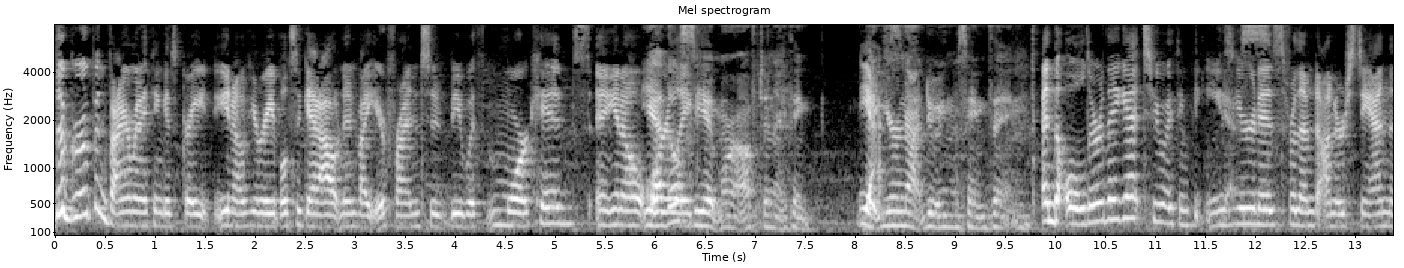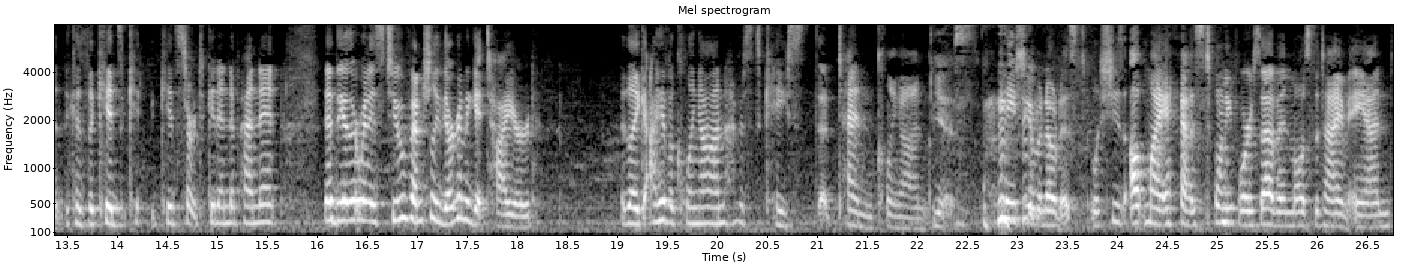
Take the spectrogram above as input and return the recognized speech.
The group environment i think is great you know if you're able to get out and invite your friend to be with more kids and you know Yeah, or they'll like see it more often, I think. Yeah, you're not doing the same thing. and the older they get too i think the easier Yes. it is for them to understand that because the kids kids start to get independent and the other one is too eventually they're going to get tired like i have a klingon i have a case a 10 klingon Yes. in case you haven't noticed like she's up my ass 24-7 most of the time and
